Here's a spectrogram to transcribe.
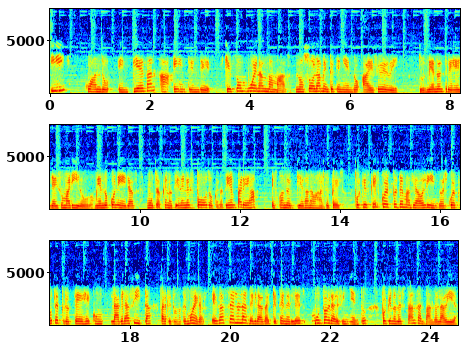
Y cuando empiezan a entender que son buenas mamás, no solamente teniendo a ese bebbe durmiendo entre ella y su marido, durmiendo con ellas, muchas que no tienen esposo, que no tienen pareja, es cuando empiezan a bajar de peso. Porque es que el cuerpo es demasiado lindo, el cuerpo te protege con la grasita para que tú no te mueras. Esas células de grasa hay que tenerles mucho agradecimiento porque nos están salvando la vida.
